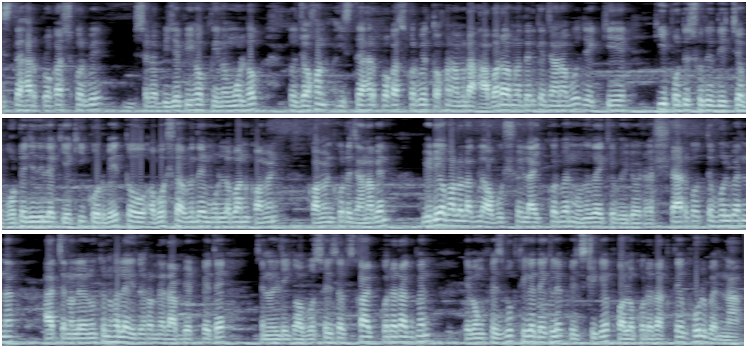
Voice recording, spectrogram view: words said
ইস্তেহার প্রকাশ করবে। সেটা বিজেপি হোক, তৃণমূল হোক। তো যখন ইস্তেহার প্রকাশ করবে, তখন আমরা আবারও আপনাদেরকে জানাব যে কে কী প্রতিশ্রুতি দিচ্ছে, ভোটে দিলে কে কী করবে। তো অবশ্যই আপনাদের মূল্যবান কমেন্ট কমেন্ট করে জানাবেন। ভিডিও ভালো লাগলে অবশ্যই লাইক করবেন, বন্ধুদেরকে ভিডিওটা শেয়ার করতে ভুলবেন না। আর চ্যানেলে নতুন হলে এই ধরনের আপডেট পেতে চ্যানেলটিকে অবশ্যই সাবস্ক্রাইব করে রাখবেন এবং ফেসবুক থেকে দেখলে পেজটিকে ফলো করে রাখতে ভুলবেন না।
